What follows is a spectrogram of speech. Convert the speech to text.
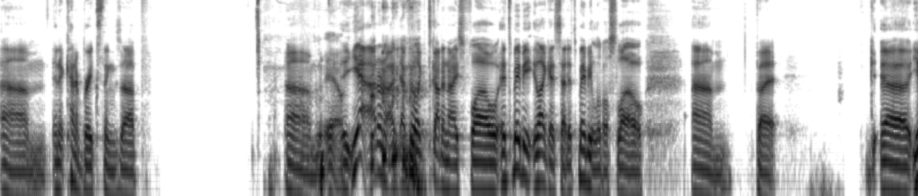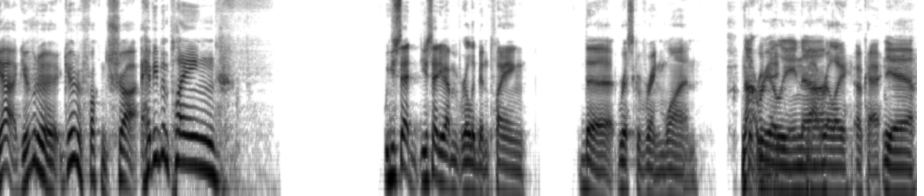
um, and it kind of breaks things up. Um, Yeah. yeah. I don't know. I, I feel like it's got a nice flow. It's maybe like I said, it's maybe a little slow, um, but uh, yeah, give it a give it a fucking shot. Have you been playing? You said you said you haven't really been playing the Risk of Rain one. Not remake. really, no. Not really. Okay. Yeah.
